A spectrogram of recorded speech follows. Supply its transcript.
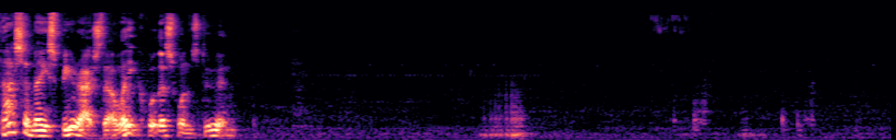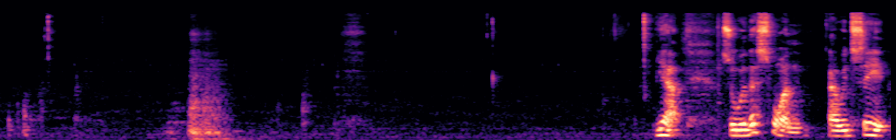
That's a nice beer actually. I like what this one's doing. Yeah, so with this one, I would say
